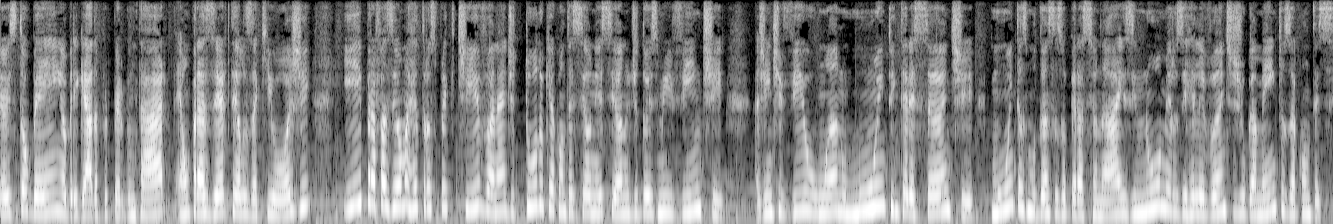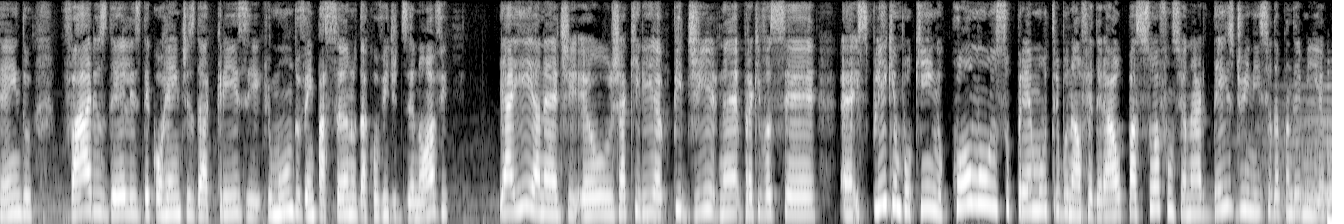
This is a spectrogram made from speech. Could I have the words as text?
Eu estou bem, obrigada por perguntar. É um prazer tê-los aqui hoje e para fazer uma retrospectiva, né, de tudo que aconteceu nesse ano de 2020. A gente viu um ano muito interessante, muitas mudanças operacionais, inúmeros e relevantes julgamentos acontecendo, vários deles decorrentes da crise que o mundo vem passando da COVID-19. E aí, Anete, eu já queria pedir né, para que você é, explique um pouquinho como o Supremo Tribunal Federal passou a funcionar desde o início da pandemia.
